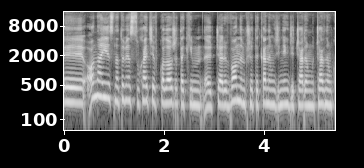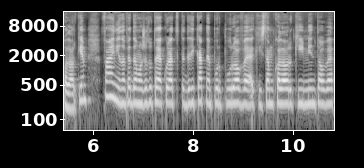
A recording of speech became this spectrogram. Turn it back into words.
Yy, ona jest natomiast, słuchajcie, w kolorze takim y, czerwonym, przetykanym gdzie niegdzie czarnym, czarnym kolorkiem. Fajnie, no wiadomo, że tutaj akurat te delikatne purpurowe, jakieś tam kolorki miętowe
